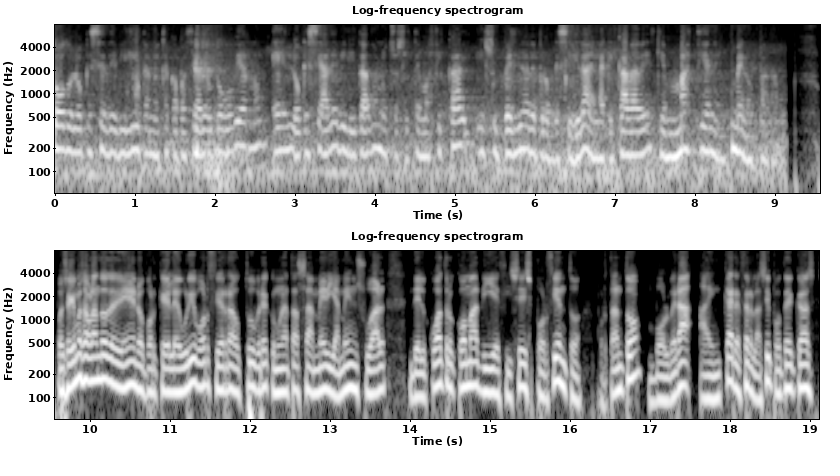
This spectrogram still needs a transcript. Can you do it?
Todo lo que se debilita en nuestra capacidad de autogobierno es lo que se ha debilitado en nuestro sistema fiscal y su pérdida de progresividad, en la que cada vez quien más tiene menos paga. Pues seguimos hablando de dinero porque el Euribor cierra octubre con una tasa media mensual del 4,16%. Por tanto, volverá a encarecer las hipotecas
